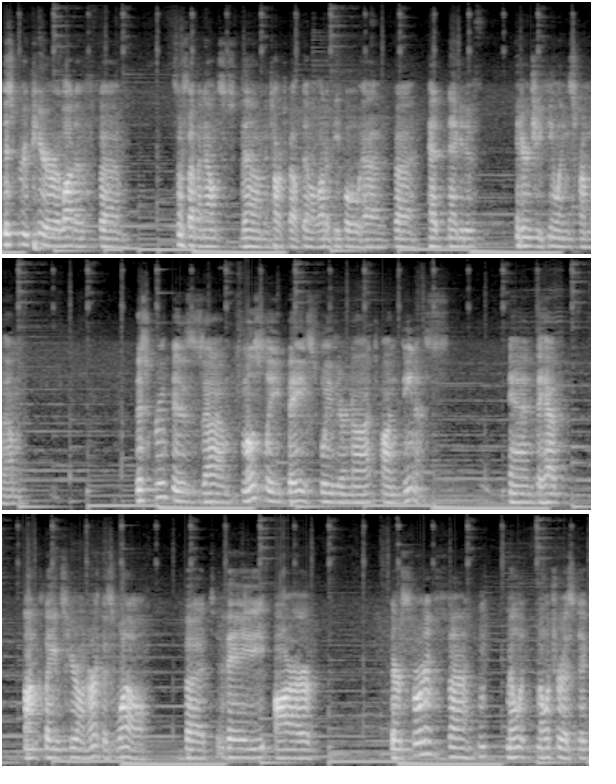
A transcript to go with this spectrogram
This group here, a lot of uh, since I've announced them and talked about them, a lot of people have uh, had negative energy feelings from them. This group is um, mostly based, believe it or not, on Venus, and they have enclaves here on Earth as well, but they are they're sort of uh, militaristic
